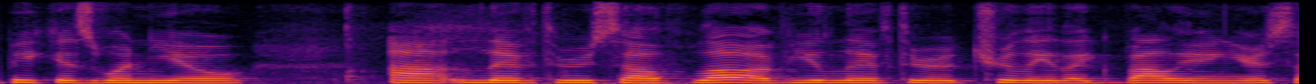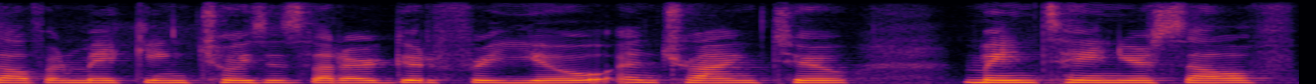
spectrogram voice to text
because when you uh, live through self-love you live through truly like valuing yourself and making choices that are good for you and trying to maintain yourself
